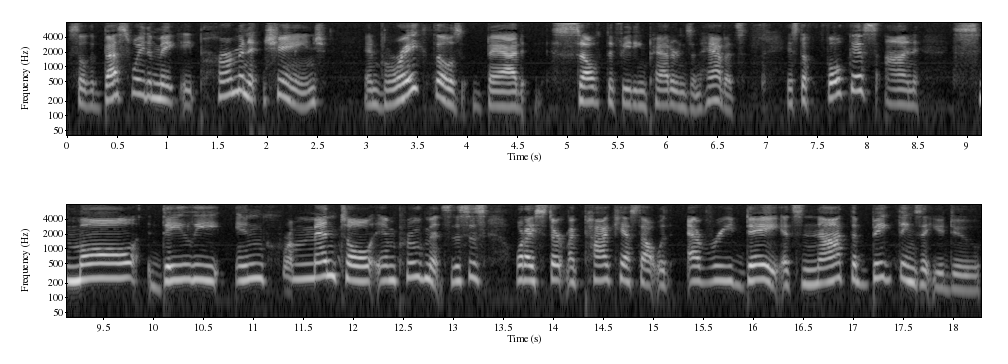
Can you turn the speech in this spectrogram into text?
So, the best way to make a permanent change and break those bad self defeating patterns and habits is to focus on small, daily, incremental improvements. This is what I start my podcast out with every day. It's not the big things that you do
